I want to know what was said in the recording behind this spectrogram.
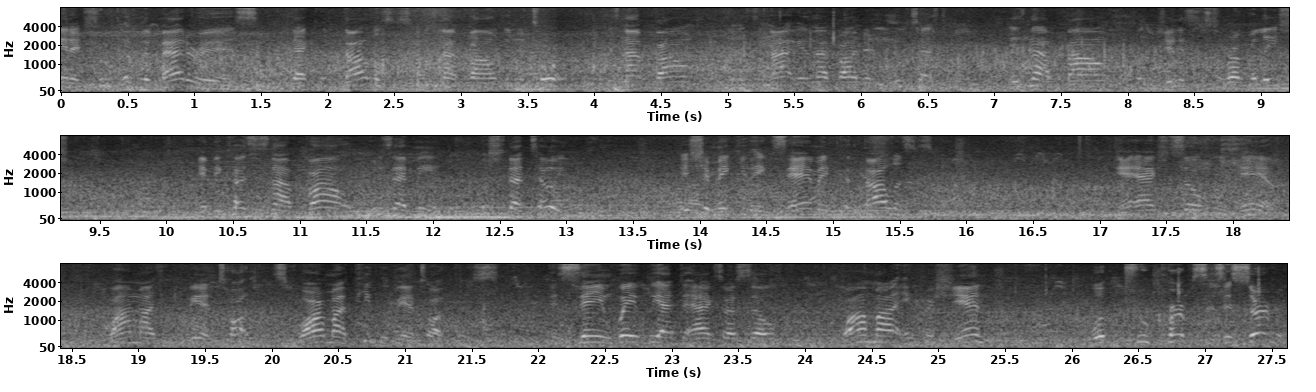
And the truth of the matter is that Catholicism is not found in the Torah. It's not found. It's not. It's not found in the New Testament. It's not found from Genesis to Revelation. And because it's not found, what does that mean? What should that tell you? It should make you examine Catholicism and ask yourself, damn, why am I being taught this? Why are my people being taught this? The same way we have to ask ourselves, why am I in Christianity? What true purpose is it serving?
